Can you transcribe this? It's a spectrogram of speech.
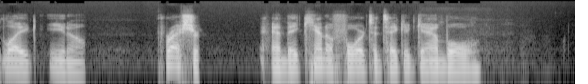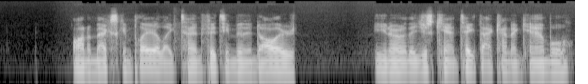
like you know pressure and they can't afford to take a gamble on a Mexican player like 10, 15 million dollars. You know, they just can't take that kind of gamble.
